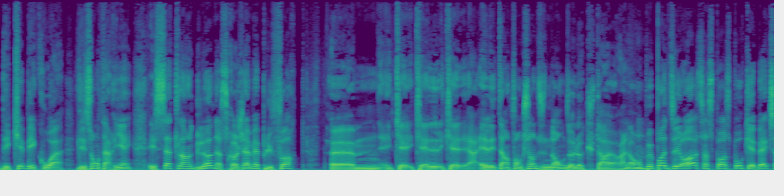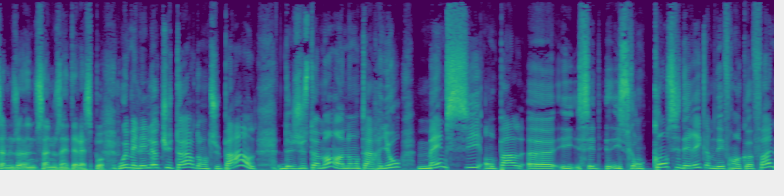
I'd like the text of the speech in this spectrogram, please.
des Québécois, des Ontariens. Et cette langue-là ne sera jamais plus forte euh, qu'elle qu'elle- qu'elle- elle est en fonction du nombre de locuteurs. Alors, on peut pas dire, ah, ça se passe pas au Québec, ça nous, ça nous intéresse pas. Oui, mais les locuteurs dont tu parles, de justement en Ontario, même si on parle, euh, ils, seront considérés comme des francophones,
